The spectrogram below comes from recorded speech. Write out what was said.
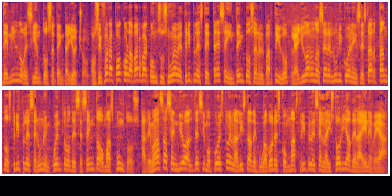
de 1978. Por si fuera poco, la barba con sus nueve triples de 13 intentos en el partido le ayudaron a ser el único en encestar tantos triples en un encuentro de 60 o más puntos. Además, ascendió al décimo puesto en la lista de jugadores con más triples en la historia de la NBA.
